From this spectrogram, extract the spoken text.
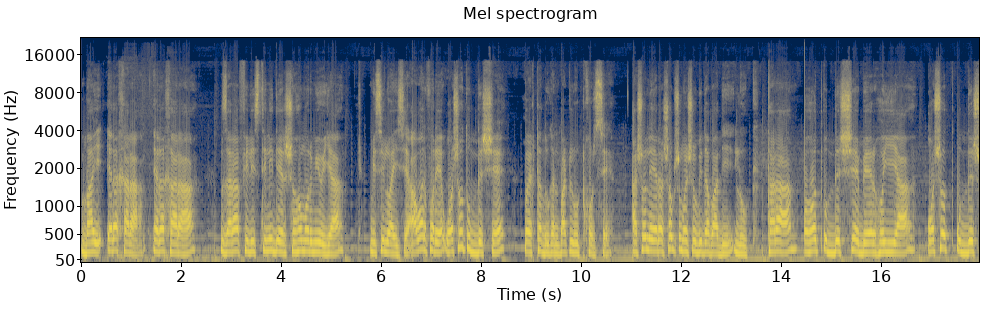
ভাই, এরা খারা এরা খারা, যারা ফিলিস্তিনিদের সহমর্মী হইয়া মিছিল আইছে। আওয়ার পরে অসৎ উদ্দেশ্যে কয়েকটা দোকানপাট লুট করছে। আসলে এরা সব সময় সুবিধাবাদী লোক। তারা মহৎ উদ্দেশ্যে বের হইয়া অসৎ উদ্দেশ্য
